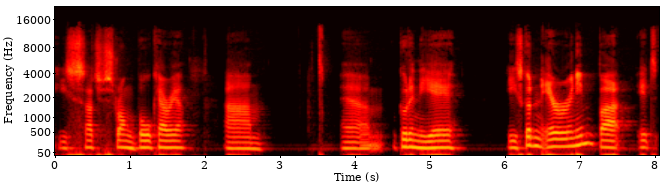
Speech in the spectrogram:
he's such a strong ball carrier. Um, um, good in the air, he's got an error in him, but it's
